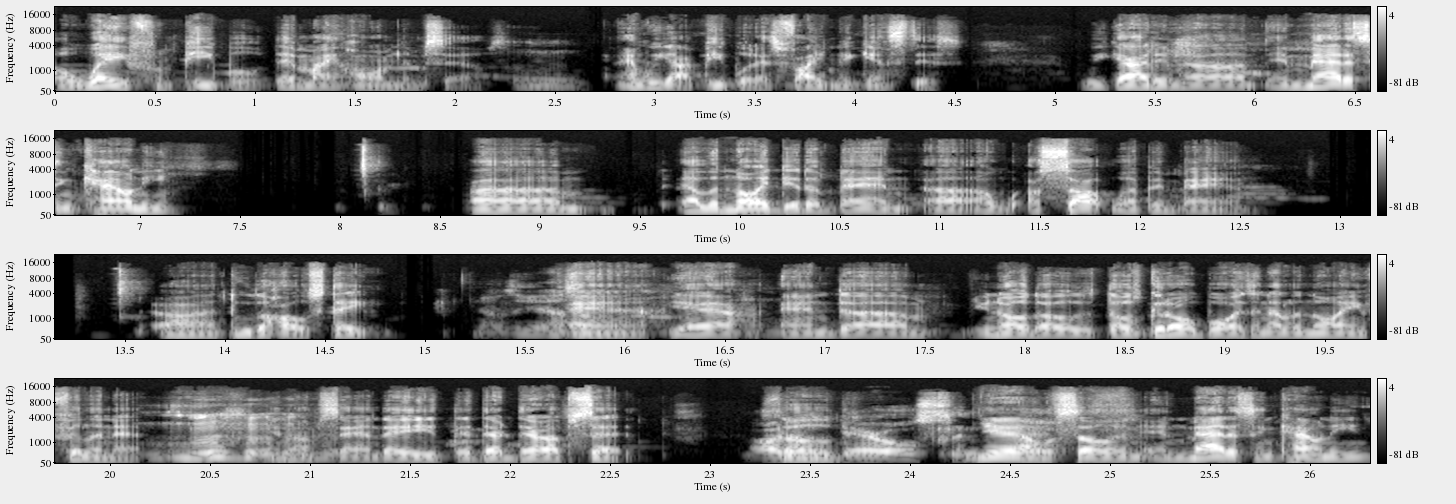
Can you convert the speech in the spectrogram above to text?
away from people that might harm themselves. Mm. And we got people that's fighting against this. We got in uh, in Madison County. Um, Illinois did a ban, uh, a assault weapon ban, uh, through the whole state. Yeah, And yeah, and um, you know those those good old boys in Illinois ain't feeling that. You know what I'm saying? They they they're, they're upset. All So, them Daryls. Yeah. Dallas. So in, in Madison County,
